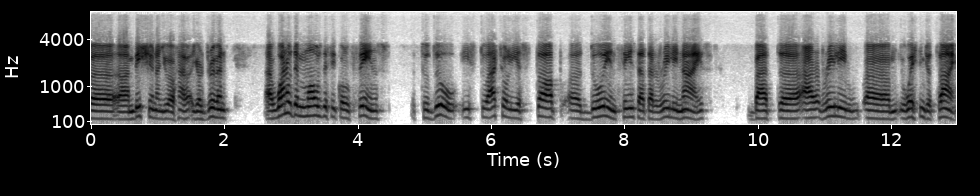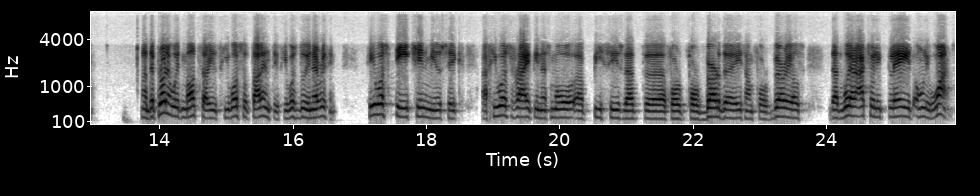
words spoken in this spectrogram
ambition and you have, you're driven, one of the most difficult things to do is to actually stop doing things that are really nice but uh, are really um, wasting your time. And the problem with Mozart is he was so talented. He was doing everything. He was teaching music. Uh, he was writing small uh, pieces that uh, for for birthdays and for burials that were actually played only once.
